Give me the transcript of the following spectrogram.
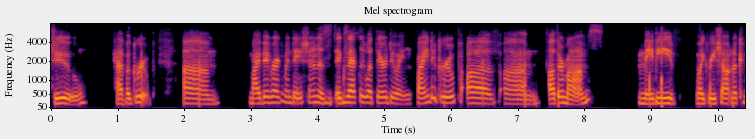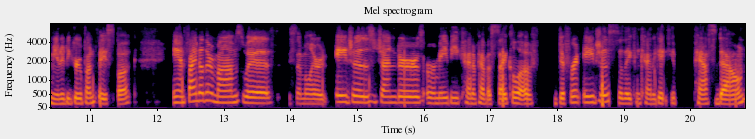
do have a group. Um, my big recommendation is exactly what they're doing. Find a group of um, other moms, maybe like reach out in a community group on Facebook and find other moms with similar ages, genders, or maybe kind of have a cycle of different ages so they can kind of get passed down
